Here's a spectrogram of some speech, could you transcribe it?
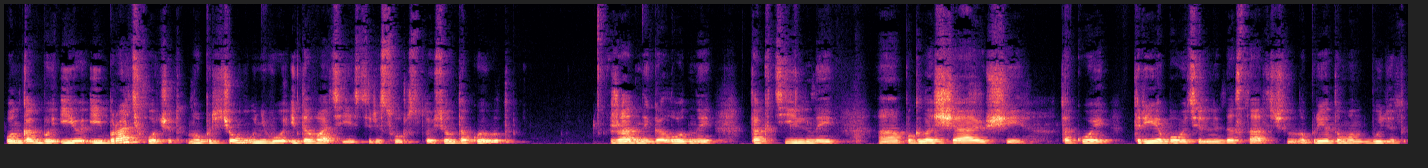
Он как бы ее и брать хочет, но причем у него и давать есть ресурс. То есть он такой вот жадный, голодный, тактильный, а, поглощающий, такой требовательный достаточно, но при этом он будет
